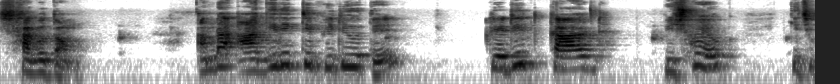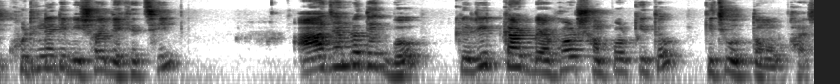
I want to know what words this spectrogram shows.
স্বাগতম। আমরা আগের একটি ভিডিওতে ক্রেডিট কার্ড বিষয়ক কিছু খুঁটিনাটি বিষয় দেখেছি। আজ আমরা দেখব ক্রেডিট কার্ড ব্যবহার সম্পর্কিত কিছু উত্তম অভ্যাস।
